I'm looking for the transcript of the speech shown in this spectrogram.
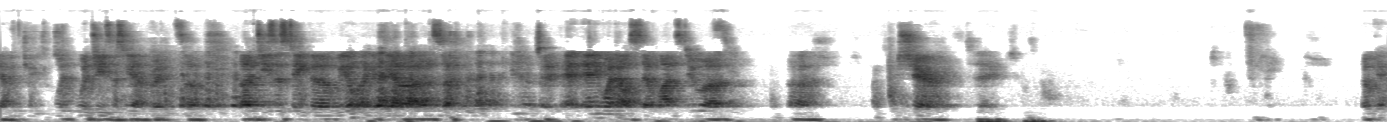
Yeah, with, with Jesus, yeah, right. So uh, Jesus take the wheel, I guess. Yeah, uh, so, anyone else that wants to uh, uh, share today? Okay.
